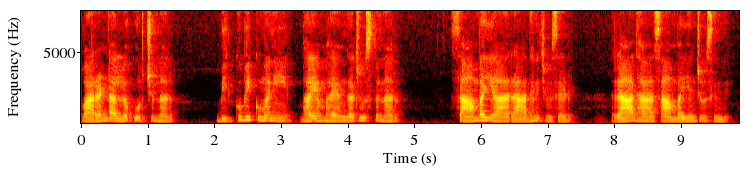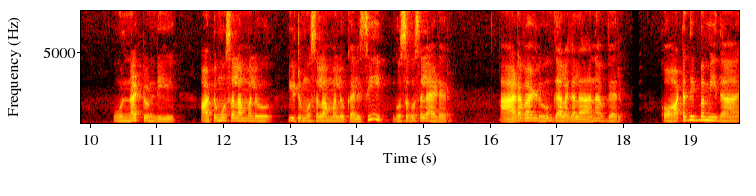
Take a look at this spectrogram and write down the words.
వరండాల్లో కూర్చున్నారు. బిక్కు బిక్కుమని భయం భయంగా చూస్తున్నారు. సాంబయ్య రాధని చూశాడు. రాధ సాంబయ్యని చూసింది. ఉన్నట్టుండి అటు ముసలమ్మలు ఇటు ముసలమ్మలు కలిసి గుసగుసలాడారు. ఆడవాళ్ళు గలగలా నవ్వారు. కోట దిబ్బ మీద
